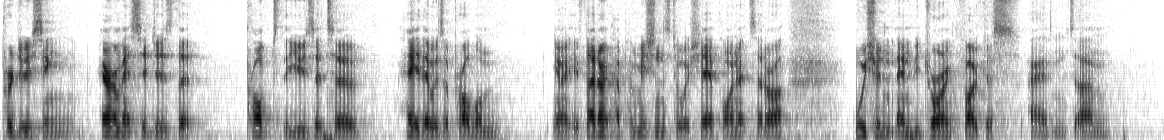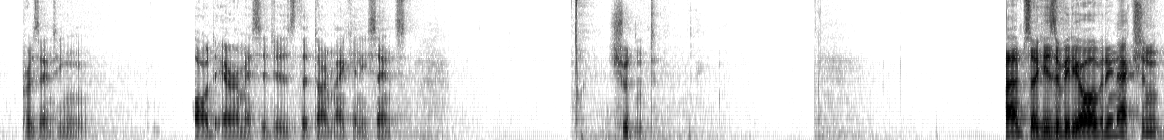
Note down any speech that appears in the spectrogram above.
producing error messages that prompt the user to, hey, there was a problem. You know, if they don't have permissions to a SharePoint, etc., we shouldn't then be drawing focus and um, presenting odd error messages that don't make any sense. Shouldn't. Um, so here's a video of it in action.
